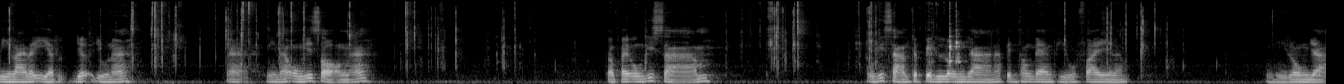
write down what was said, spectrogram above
มีรายละเอียดเยอะอยู่นะ อ่า นี่นะองค์ที่สองนะ ต่อไปองค์ที่สามองค์ที่สามจะเป็นโรงยานะ เป็นทองแดงผิวไฟนะนี่โรงยา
